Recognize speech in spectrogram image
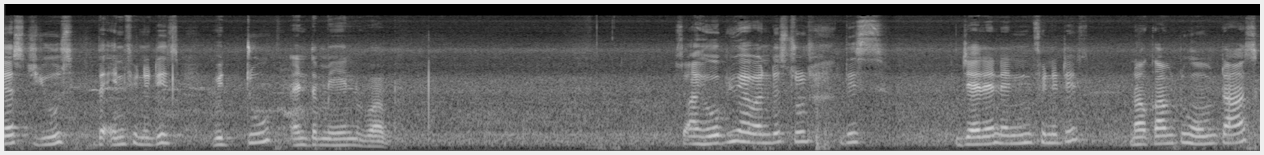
just use the infinitives with to and the main verb. So i hope you have understood this gerund and infinitives. Now come to home task.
